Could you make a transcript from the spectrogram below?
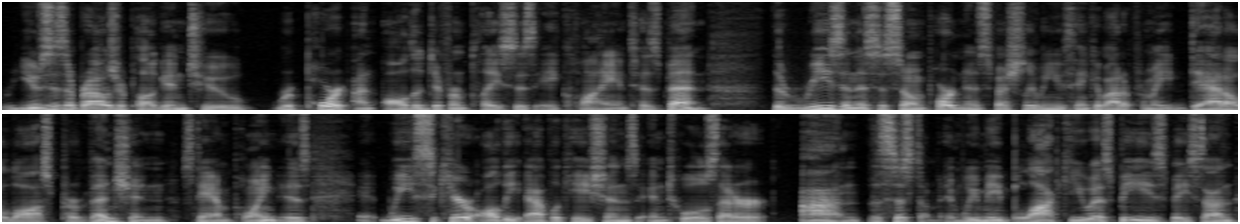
uses a browser plugin to report on all the different places a client has been. The reason this is so important, especially when you think about it from a data loss prevention standpoint, is we secure all the applications and tools that are on the system. And we may block USBs based on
